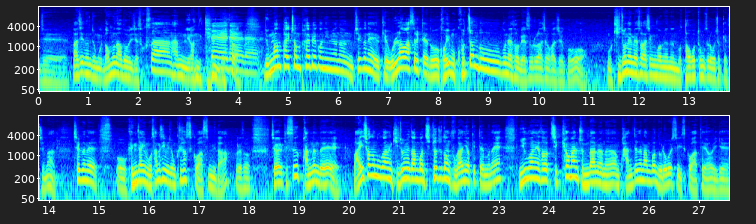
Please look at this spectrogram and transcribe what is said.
이제 빠지는 종목 너무나도 이제 속상한 이런 느낌인데요. 네, 네. 68,800원이면은 최근에 이렇게 올라왔을 때도 거의 뭐 고점 부근에서 매수를 하셔가지고 뭐 기존에 매수하신 거면은 뭐 더 고통스러우셨겠지만 최근에 어 굉장히 뭐 상심이 좀 크셨을 것 같습니다. 그래서 제가 이렇게 쓱 봤는데 12,000원 구간은 기존에도 한번 지켜주던 구간이었기 때문에 이 구간에서 지켜만 준다면은 반등은 한번 노려볼 수 있을 것 같아요. 이게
